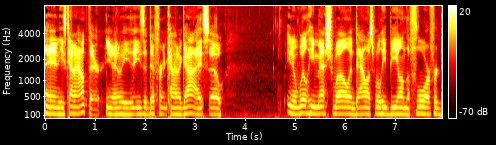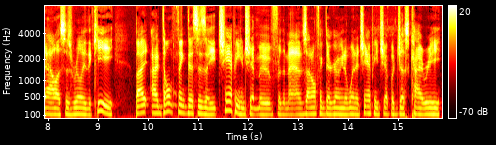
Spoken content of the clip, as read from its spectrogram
and he's kind of out there. You know he, he's a different kind of guy. So you know, will he mesh well in Dallas? Will he be on the floor for Dallas? Is really the key. But I, I don't think this is a championship move for the Mavs. I don't think they're going to win a championship with just Kyrie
